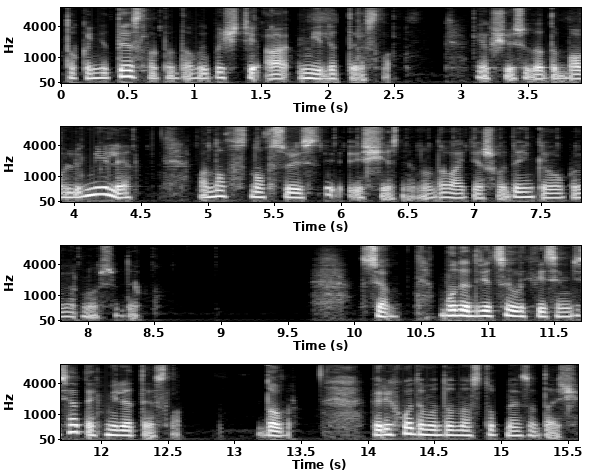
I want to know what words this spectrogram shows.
тільки не Тесла, тоді, вибачте, а мілі Тесла. Якщо я сюди добавлю мілі, воно знов все іс- іщезне. Ну, давайте я швиденько його поверну сюди. Все, буде 2,8 мілі Тесла. Добре. Переходимо до наступної задачі.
